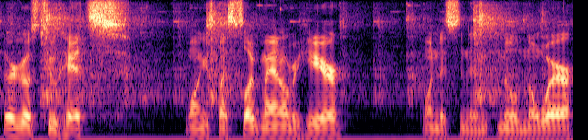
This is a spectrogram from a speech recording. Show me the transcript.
There goes two hits. One gets my slugman over here. One is in the middle of nowhere.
